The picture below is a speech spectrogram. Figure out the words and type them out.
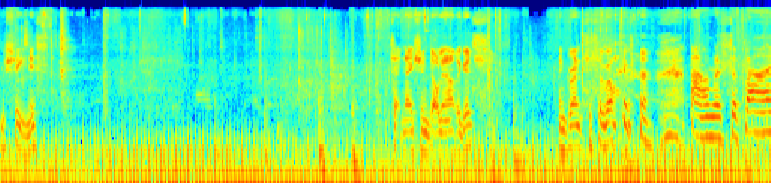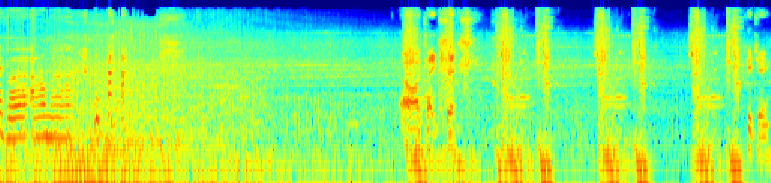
Machinist. Technation doling out the goods. And Grant's a survivor. I'm a survivor, I'm a... I'll take six. GG.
